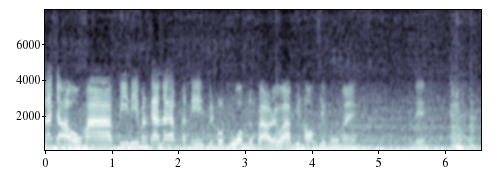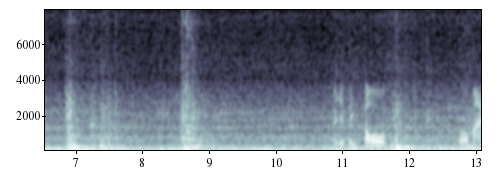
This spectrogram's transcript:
น่าจะเอาออกมาปีนี้เหมือนกันนะครับคันนี้เป็นรถร่วมหรือเปล่าได้ว่าพี่น้องเสียหมูไหมอันนี้อาจจะเป็นต่อต่อไม้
